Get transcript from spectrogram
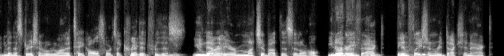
administration would want to take all sorts of credit you, for this. You, you never would. hear much about this at all. You know, matter they, of fact, the Inflation Reduction Act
